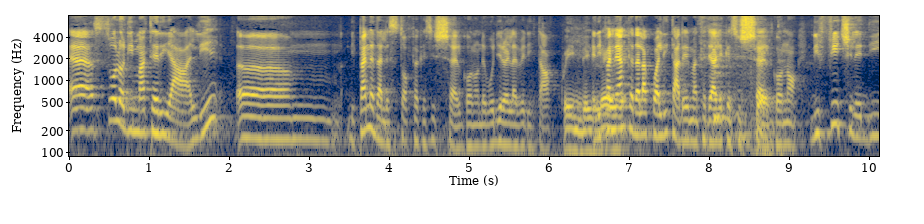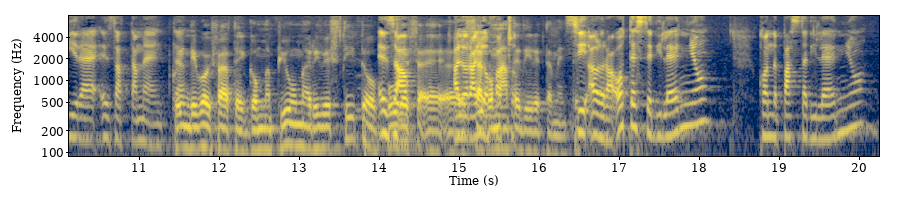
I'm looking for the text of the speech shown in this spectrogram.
eh, solo di materiali, ehm, dipende dalle stoffe che si scelgono, devo dire la verità. Quindi e dipende lei... anche dalla qualità dei materiali che si scelgono. Difficile dire esattamente. Quindi voi fate gomma piuma rivestito oppure esatto. eh, allora, io faccio... direttamente? Sì, allora o teste di legno con pasta di legno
